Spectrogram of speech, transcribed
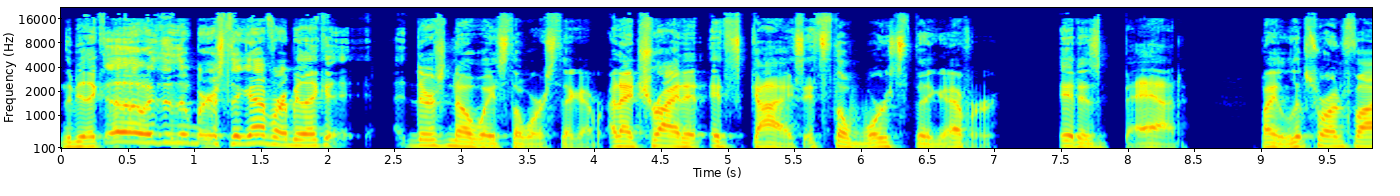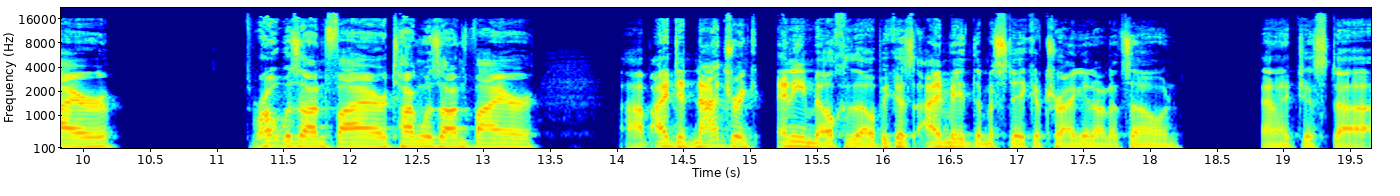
they'd be like, "Oh, is it the worst thing ever?" I'd be like, "There's no way it's the worst thing ever." And I tried it. It's guys, it's the worst thing ever. It is bad. My lips were on fire, throat was on fire, tongue was on fire. Um, I did not drink any milk though because I made the mistake of trying it on its own, and I just uh,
